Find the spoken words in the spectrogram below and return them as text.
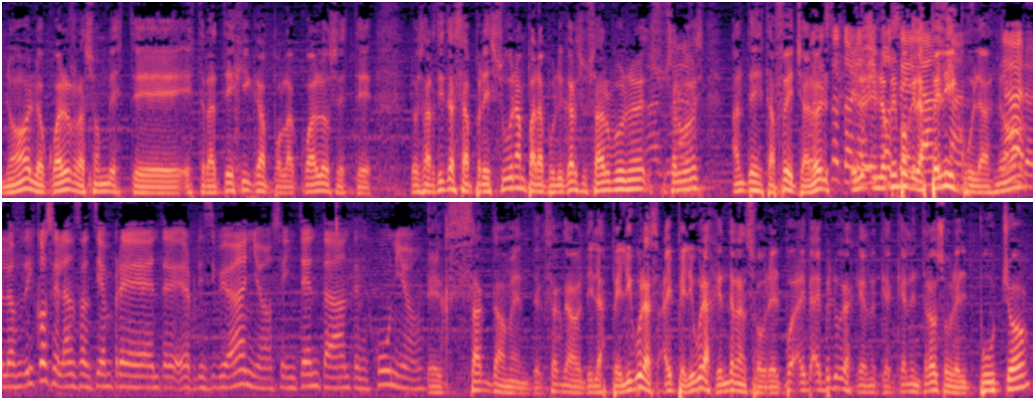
¿No? Lo cual razón este estratégica por la cual los este los artistas se apresuran para publicar sus álbumes, Ah, sus claro. álbumes antes de esta fecha, ¿no? Es, lo mismo que las películas, ¿no? Claro, los discos se lanzan siempre entre el principio de año, se intenta antes de junio. Exactamente, exactamente. Y las películas, hay películas que entran sobre el... Hay, hay películas que, que- que han entrado sobre el pucho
